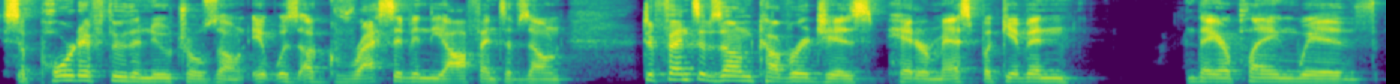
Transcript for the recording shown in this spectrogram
supportive through the neutral zone, it was aggressive in the offensive zone. Defensive zone coverage is hit or miss, but given they are playing with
